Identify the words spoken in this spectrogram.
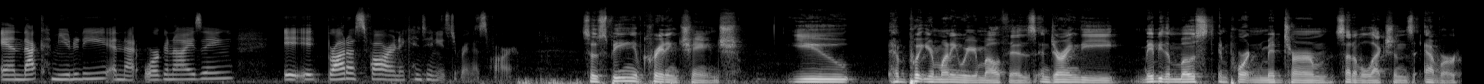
And that community and that organizing, it, it brought us far and it continues to bring us far. So, speaking of creating change, you have put your money where your mouth is, and during the maybe the most important midterm set of elections ever,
